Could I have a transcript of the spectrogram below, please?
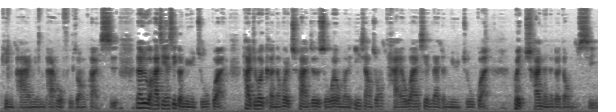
品牌名牌或服装款式。那如果她今天是一个女主管，她就会可能会穿就是所谓我们印象中台湾现在的女主管会穿的那个东西。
